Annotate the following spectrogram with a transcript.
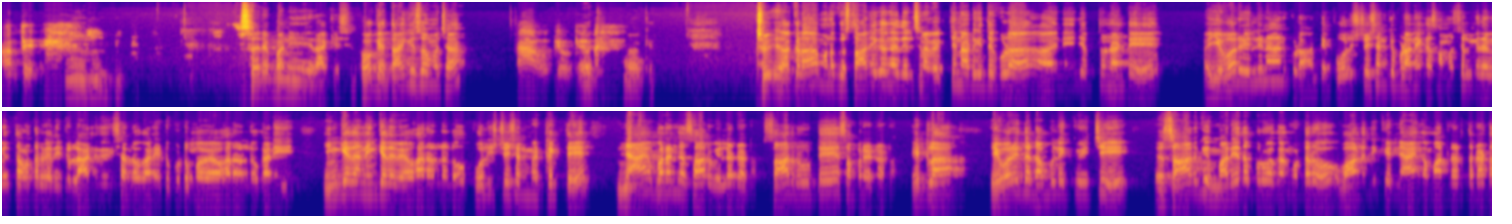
అంతే. సరే బని Rakesh. Okay thank you so much ఆ? Okay okay. ఓకే అక్కడ మనకు స్థానికంగా తెలిసిన వ్యక్తిని అడిగితే కూడా ఆయన ఏం చెప్తుండంటే ఎవరు వెళ్ళినా అని కూడా అంటే పోలీస్ స్టేషన్కి ఇప్పుడు అనేక సమస్యల మీద వెళ్తా ఉంటారు కదా ఇటు ల్యాండ్ విషయంలో కానీ ఇటు కుటుంబ వ్యవహారాల్లో కానీ ఇంకేదైనా ఇంకేదో వ్యవహారాలలో పోలీస్ స్టేషన్ మెట్లెక్కితే న్యాయపరంగా సార్ వెళ్ళడట. సార్ రూటే సపరేట్ అట. ఎట్లా? ఎవరైతే డబ్బులు ఎక్కువ ఇచ్చి సార్కి మర్యాద పూర్వకంగా ఉంటారో వాళ్ళ దిక్కే న్యాయంగా మాట్లాడతాడట.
